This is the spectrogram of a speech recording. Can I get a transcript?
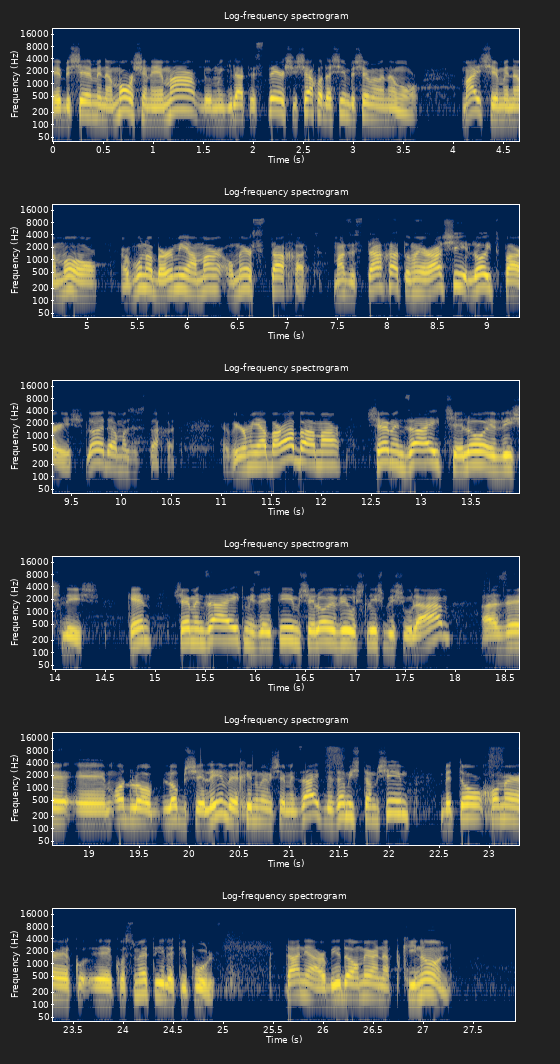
אה, בשמן המור שנאמר במגילת אסתר, שישה חודשים בשמן המור. מהי שמן המור? רב הונא ברמי אמר, אומר סתחת. מה זה סתחת? אומר רש"י, לא התפרש, לא יודע מה זה סתחת. רב ירמיה בר אבא אמר, שמן זית שלא הביא שליש, כן? שמן זית מזיתים שלא הביאו שליש בשולם, אז אה, הם עוד לא, לא בשלים והכינו מהם שמן זית, וזה משתמשים בתור חומר אה, אה, קוסמטי לטיפול. תניא, רבי יהודה אומר, הנפקינון,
